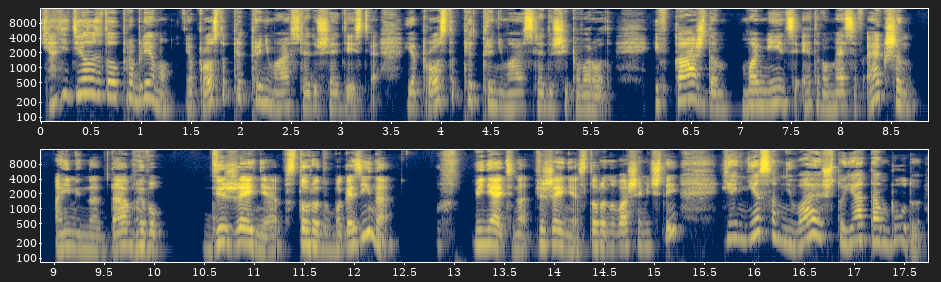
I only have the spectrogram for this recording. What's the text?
я не делаю из этого проблему. Я просто предпринимаю следующее действие. Я просто предпринимаю следующий поворот. И в каждом моменте этого massive action, а именно, да, моего движения в сторону магазина, меняйте на движение в сторону вашей мечты, я не сомневаюсь, что я там буду.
